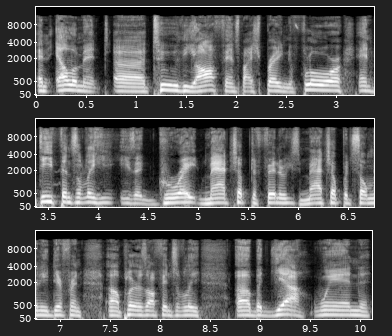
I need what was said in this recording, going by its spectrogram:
an element uh, to the offense by spreading the floor, and defensively, he, he's a great matchup defender. He's match up with so many different uh, players offensively. Uh, but yeah, when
